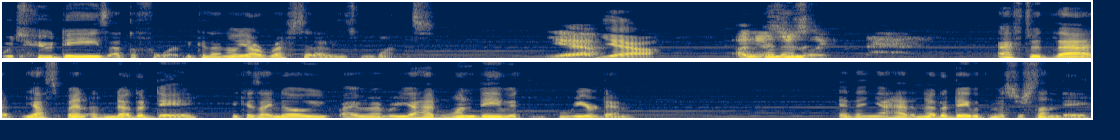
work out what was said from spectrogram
We two days at the fort because I know y'all rested at least once. Yeah. yeah. Anya's And then- just like, After that, y'all spent another day because I know I remember y'all had one day with Reardon and then you had another day with Mr. Sunday,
